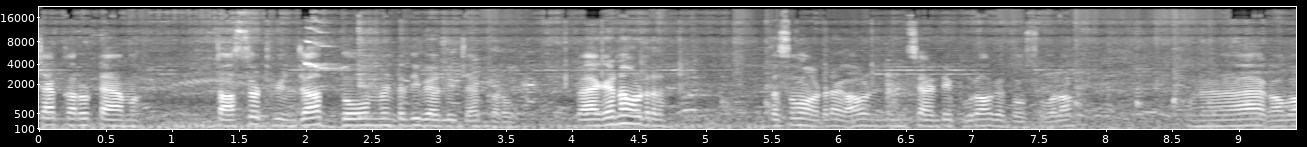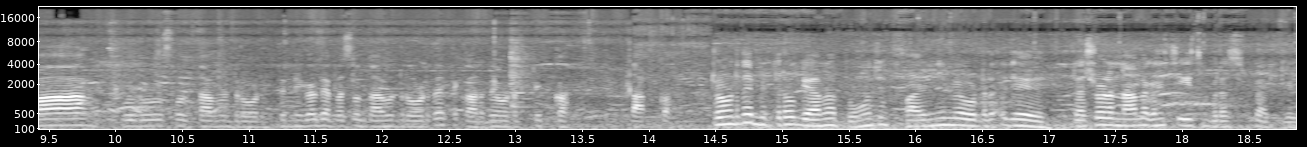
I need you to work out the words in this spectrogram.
ਚੈੱਕ ਕਰੋ ਟਾਈਮ 10:58 2 ਮਿੰਟ ਦੀ ਵੈਲਿਊ ਚੈੱਕ ਕਰੋ। ਪੈ ਗਿਆ ਨਾ ਆਰਡਰ ਦਸਵਾਂ ਆਰਡਰ ਹੈਗਾ, ਹੁਣ ਇਨਸੈਂਟਿਵ ਪੂਰਾ ਹੋ ਗਿਆ 200 ਵਾਲਾ। ਹੁਣ ਹੈਗਾ ਵਾ ਗੁਰੂ ਸੁਲਤਾਨ ਰੋਡ ਤੇ, ਨਿਕਲਦੇ ਆਪਾਂ ਸੁਲਤਾਨਪੁਰ ਰੋਡ ਤੇ ਤੇ ਕਰਦੇ ਆਰਡਰ ਪਿਕ ਤੱਕ ਰੈਸਟੋਰੈਂਟ ਦੇ ਮਿੱਤਰੋ ਗਿਆ ਮੈਂ ਪਹੁੰਚ ਫਾਈਨਲੀ ਮੈਂ ਆਰਡਰ ਇਹ ਰੈਸਟੋਰੈਂਟ ਦਾ ਨਾਮ ਹੈਗਾ ਚੀਜ਼ ਬ੍ਰਸ ਫੈਕਟਰੀ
